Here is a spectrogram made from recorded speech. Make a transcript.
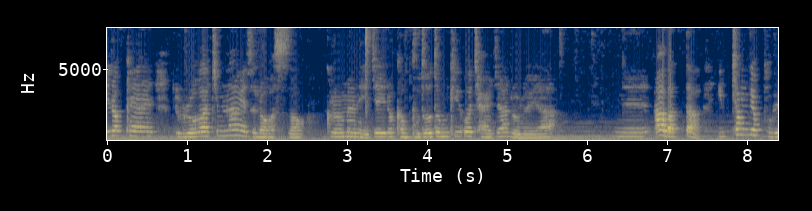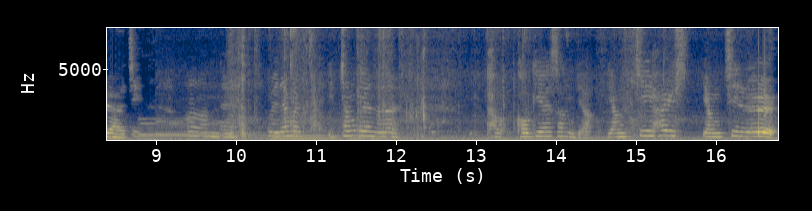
이렇게 루루가 침낭에 들어갔어. 그러면 이제 이렇게 무도등 켜고 잘자 루루야. 네. 아 맞다. 입청제 부려야지. 아 네. 왜냐면 다- 거기에선 양, 양치할 시- 양치를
